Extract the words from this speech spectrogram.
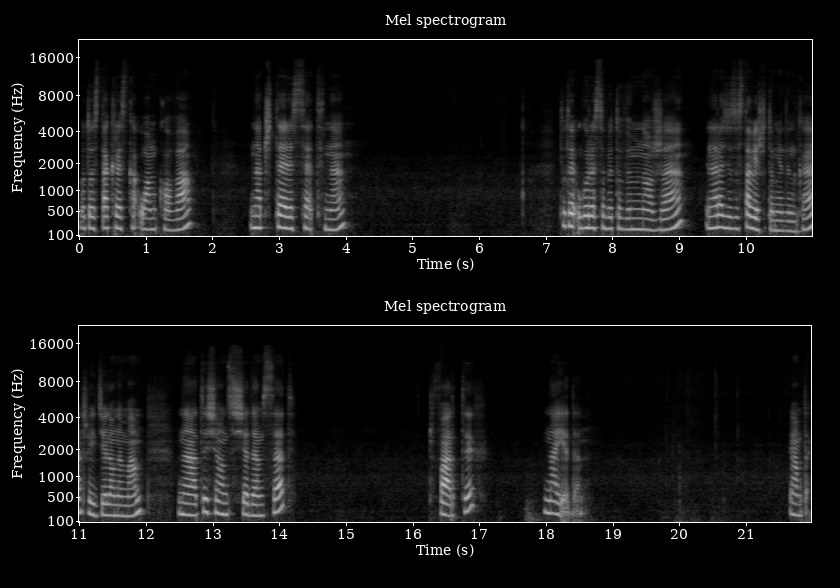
bo to jest ta kreska ułamkowa, na 4 setne. Tutaj u góry sobie to wymnożę. I na razie zostawię jeszcze tą jedynkę, czyli dzielone mam na 1700 czwartych na 1. Ja mam tak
